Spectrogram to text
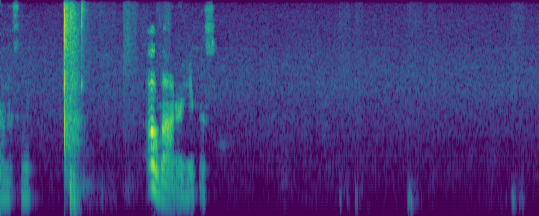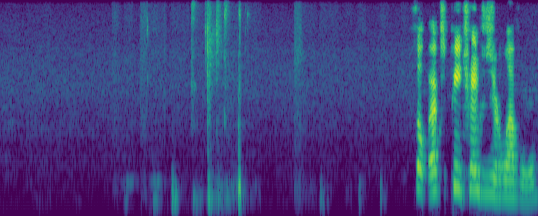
honestly. Oh god, I hate this. So XP changes your level.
